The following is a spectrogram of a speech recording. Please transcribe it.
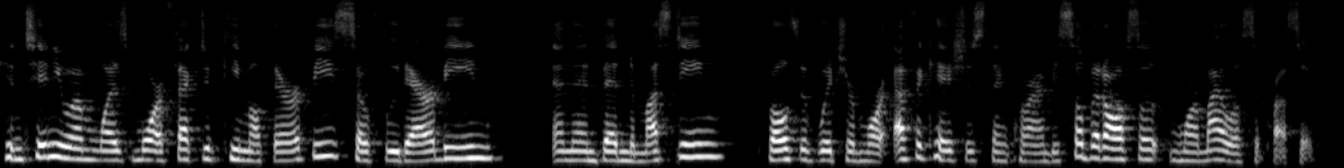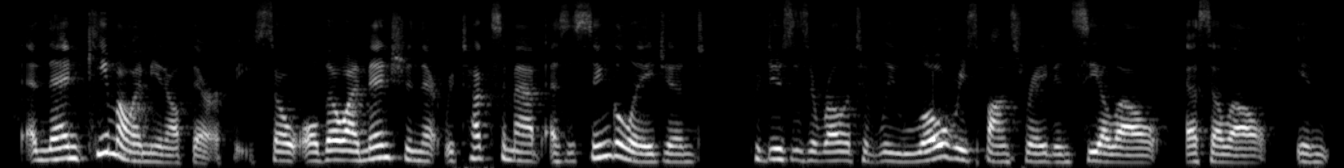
continuum was more effective chemotherapies, so fludarabine and then bendamustine, both of which are more efficacious than chlorambucil, but also more myelosuppressive. And then chemoimmunotherapy. So although I mentioned that rituximab as a single agent produces a relatively low response rate in CLL, SLL in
